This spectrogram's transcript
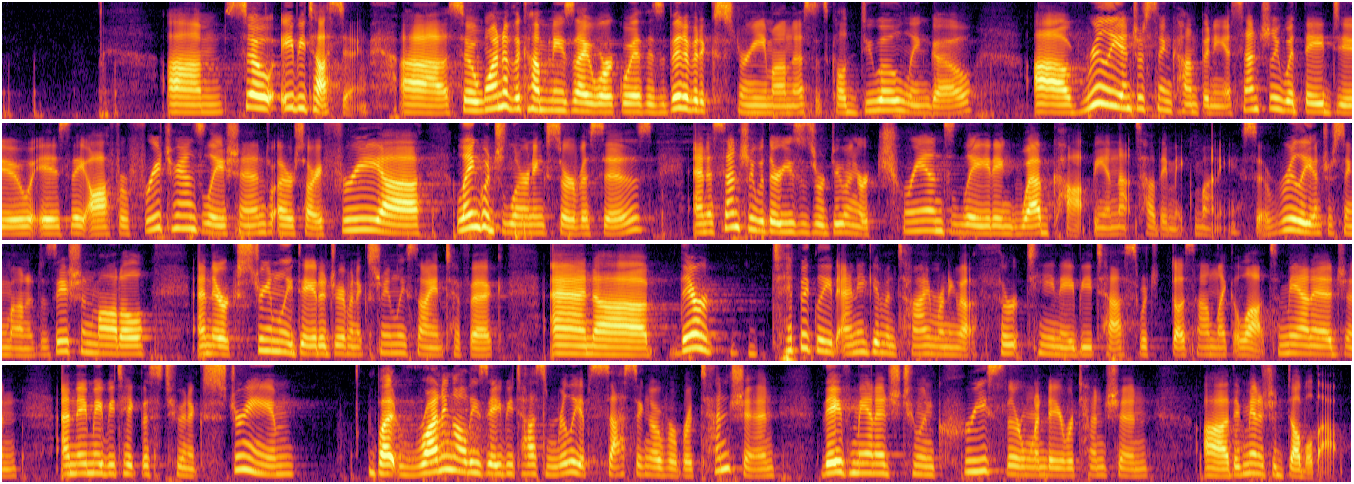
Um, so A-B testing. Uh, so one of the companies I work with is a bit of an extreme on this. It's called Duolingo. A really interesting company. Essentially what they do is they offer free translation, or sorry, free uh, language learning services, and essentially what their users are doing are translating web copy, and that's how they make money. So really interesting monetization model, and they're extremely data-driven, extremely scientific, and uh, they're typically at any given time running about 13 A-B tests, which does sound like a lot to manage, and, and they maybe take this to an extreme, but running all these A-B tests and really obsessing over retention they've managed to increase their one-day retention. Uh, they've managed to double that.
